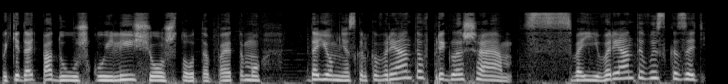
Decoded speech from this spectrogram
покидать подушку или еще что-то. Поэтому даем несколько вариантов, приглашаем свои варианты высказать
